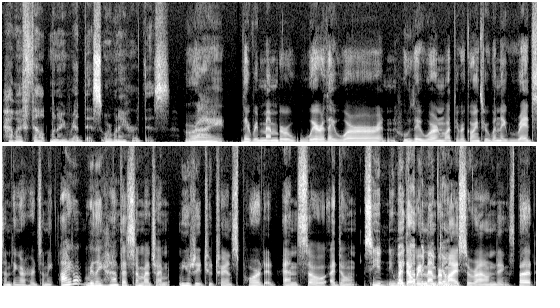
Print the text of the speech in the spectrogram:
how I felt when I read this or when I heard this. Right. They remember where they were and who they were and what they were going through when they read something or heard something. I don't really have that so much. I'm usually too transported. And so I don't So you, you I don't up remember don't- my surroundings. But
